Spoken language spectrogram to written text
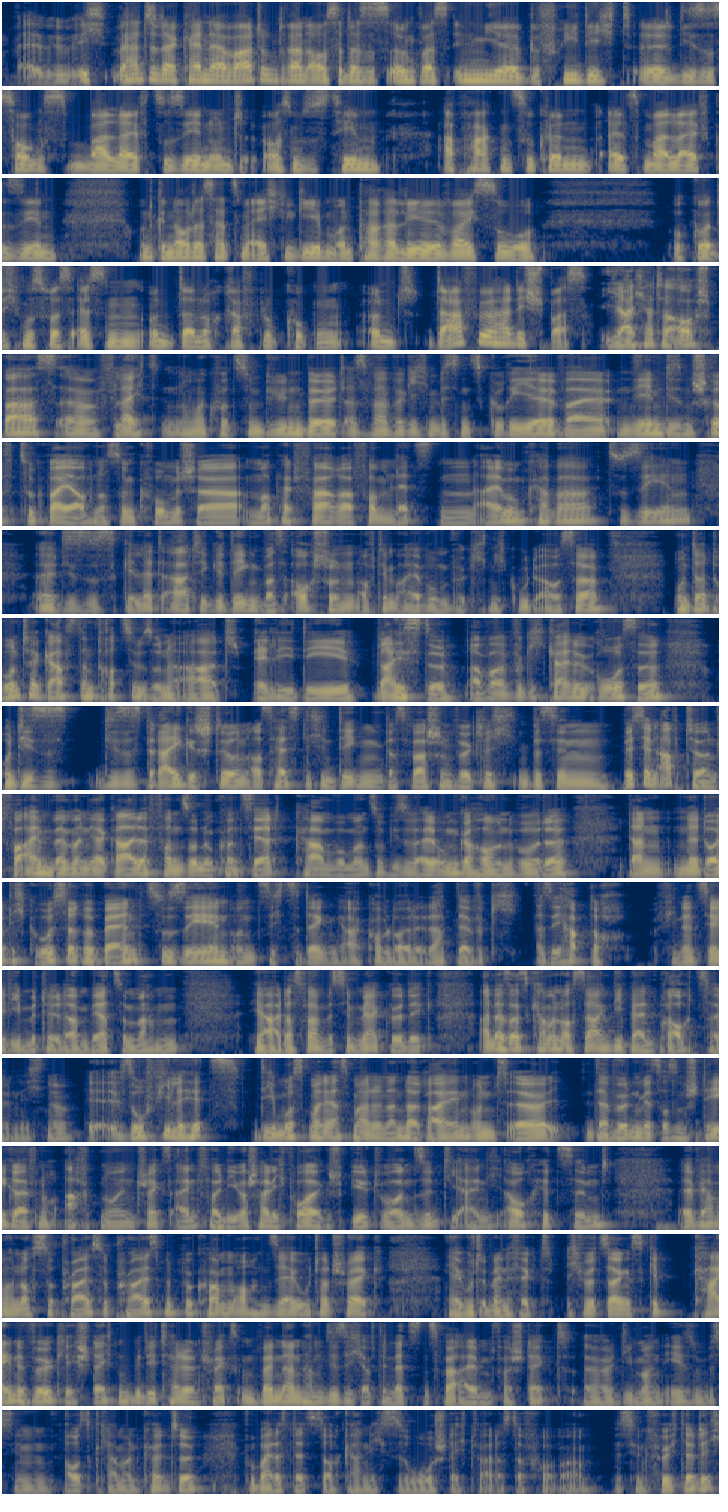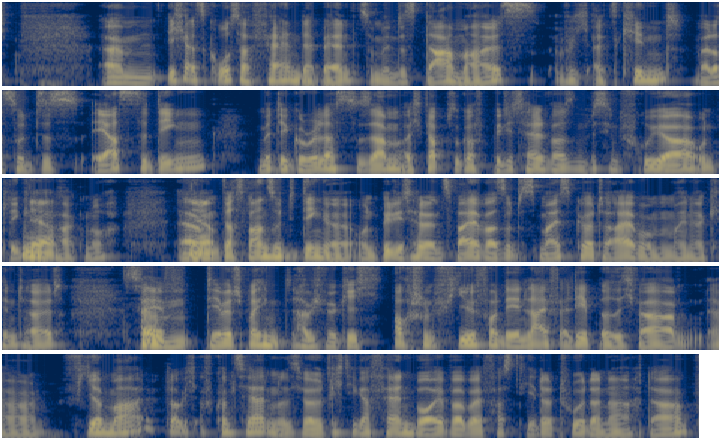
ich hatte da keine Erwartung dran, außer dass es irgendwas in mir befriedigt, äh, diese Songs mal live zu sehen und aus dem System abhaken zu können, als mal live gesehen. Und genau das hat's mir eigentlich gegeben und parallel war ich so, oh Gott, ich muss was essen und dann noch Kraftclub gucken. Und dafür hatte ich Spaß. Ja, ich hatte auch Spaß. Äh, vielleicht nochmal kurz zum Bühnenbild. Es war wirklich ein bisschen skurril, weil neben diesem Schriftzug war ja auch noch so ein komischer Mopedfahrer vom letzten Albumcover zu sehen äh, dieses skelettartige Ding, was auch schon auf dem Album wirklich nicht gut aussah. Und darunter gab es dann trotzdem so eine Art LED-Leiste, aber wirklich keine große. Und dieses, dieses Dreigestirn aus hässlichen Dingen, das war schon wirklich ein bisschen, bisschen abturnt. Vor allem, wenn man ja gerade von so einem Konzert kam, wo man so visuell umgehauen wurde, dann eine deutlich größere Band zu sehen und sich zu denken, ja komm Leute, da habt ihr wirklich, also ihr habt doch finanziell die Mittel, da mehr zu machen ja, das war ein bisschen merkwürdig. Andererseits kann man auch sagen, die Band braucht's halt nicht, ne? So viele Hits, die muss man erstmal aneinander rein und äh, da würden mir jetzt aus dem Stehgreif noch acht, neun Tracks einfallen, die wahrscheinlich vorher gespielt worden sind, die eigentlich auch Hits sind. Äh, wir haben auch noch Surprise, Surprise mitbekommen, auch ein sehr guter Track. Ja gut, im Endeffekt, ich würde sagen, es gibt keine wirklich schlechten Billy Talent Tracks und wenn, dann haben die sich auf den letzten zwei Alben versteckt, äh, die man eh so ein bisschen ausklammern könnte. Wobei das letzte auch gar nicht so schlecht war, das davor war. Bisschen fürchterlich. Ähm, ich als großer Fan der Band, zumindest damals, wirklich als Kind, war das so das erste Ding mit den Gorillas zusammen. Ich glaube sogar auf Billy Talent war es ein bisschen früher und Linkin ja. Park noch. Ähm, ja. Das waren so die Dinge. Und Billy Talent 2 war so das meistgehörte Album meiner Kindheit. Ähm, dementsprechend habe ich wirklich auch schon viel von denen live erlebt. Also ich war äh, viermal, glaube ich, auf Konzerten. Also ich war ein richtiger Fanboy, war bei fast jeder Tour danach da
